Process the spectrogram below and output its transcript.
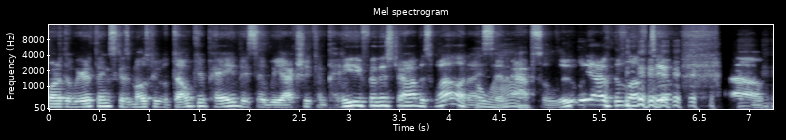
one of the weird things because most people don't get paid. They said we actually can pay you for this job as well, and I oh, said wow. absolutely, I would love to. um,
